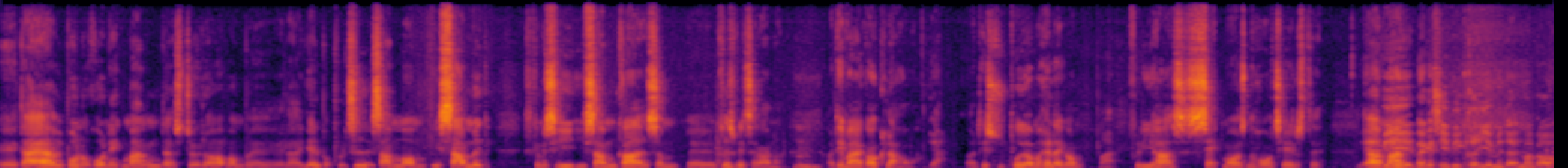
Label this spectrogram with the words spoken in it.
Øh, Der er i bund og grund ikke mange, der støtter op om, øh, eller hjælper politiet i samme, om, i samme, skal man sige, i samme grad som øh, krigsveteraner. Mm. Og det var jeg godt klar over. Ja. Og det synes, bryder jeg mig heller ikke om. Nej. Fordi I har sat mig også en hård tjeneste. Ja, vi, mange- man kan sige, at vi er krig hjemme i Danmark, og,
